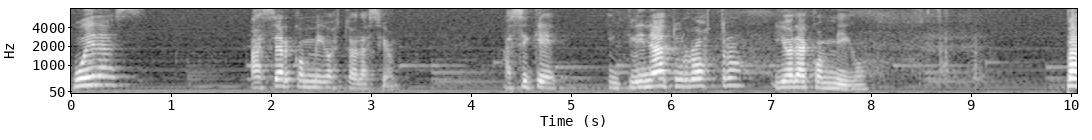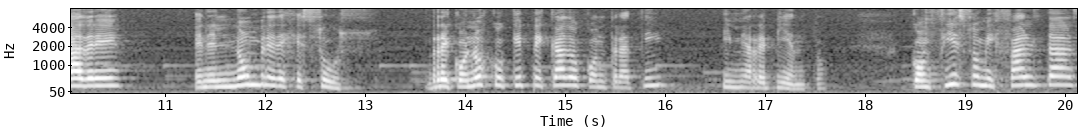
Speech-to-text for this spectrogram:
puedas hacer conmigo esta oración. Así que inclina tu rostro y ora conmigo. Padre, en el nombre de Jesús, reconozco que he pecado contra ti y me arrepiento. Confieso mis faltas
